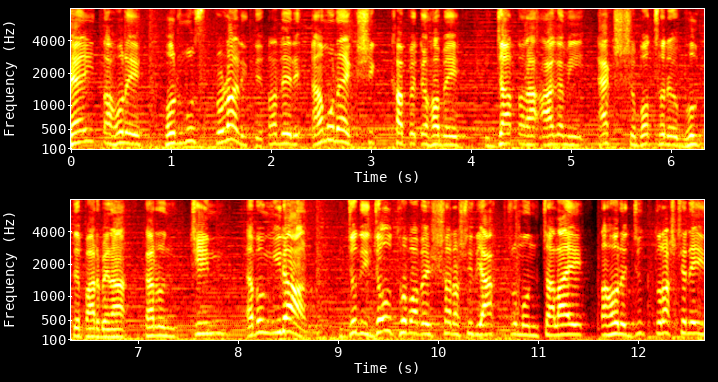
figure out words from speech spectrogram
নেয়, তাহলে হরমুজ প্রণালীতে তাদের এমন এক শিক্ষা পেতে হবে যা তারা আগামী একশো বছরেও ভুলতে পারবে না। কারণ চীন এবং ইরান যদি যৌথভাবে সরাসরি আক্রমণ চালায়, তাহলে যুক্তরাষ্ট্রের এই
